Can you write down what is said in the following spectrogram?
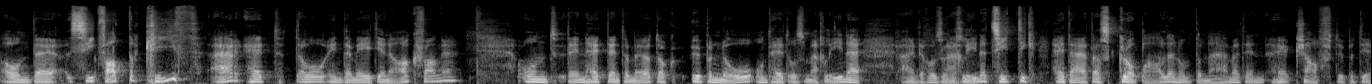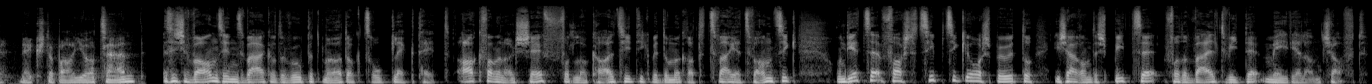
Und äh, sein Vater Keith, er hat da in den Medien angefangen. Und dann hat dann der Murdoch übernommen und hat aus einer kleinen, eigentlich aus einer kleinen Zeitung, hat er das globale Unternehmen dann äh, geschafft über die nächsten paar Jahrzehnte. Es ist ein Wahnsinnsweg, den Rupert Murdoch zurückgelegt hat. Angefangen als Chef von der Lokalzeitung mit Nummer gerade 22 und jetzt, äh, fast 70 Jahre später, ist er an der Spitze von der weltweiten Medienlandschaft.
